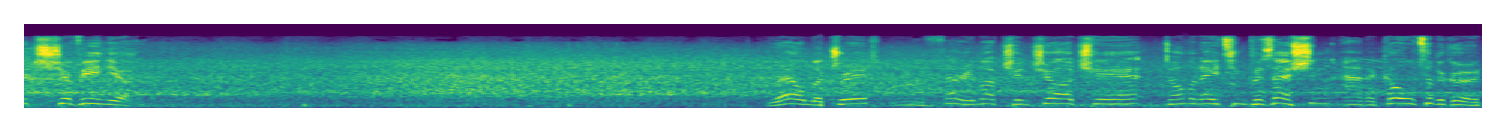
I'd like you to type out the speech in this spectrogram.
It's Gervinho. Real Madrid very much in charge here, dominating possession and a goal to the good.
